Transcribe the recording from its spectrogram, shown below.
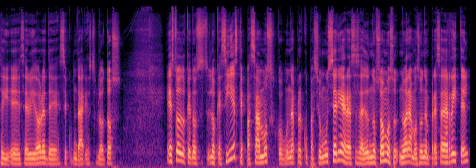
eh, servidores de secundarios, los dos. Esto lo que, lo que sí es que pasamos con una preocupación muy seria, gracias a Dios no somos, no éramos una empresa de retail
